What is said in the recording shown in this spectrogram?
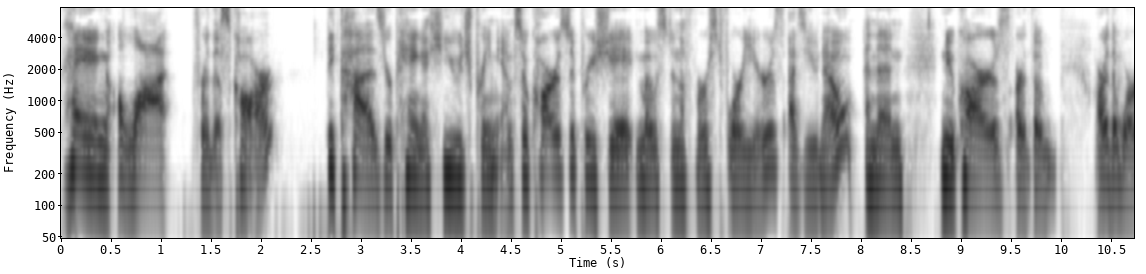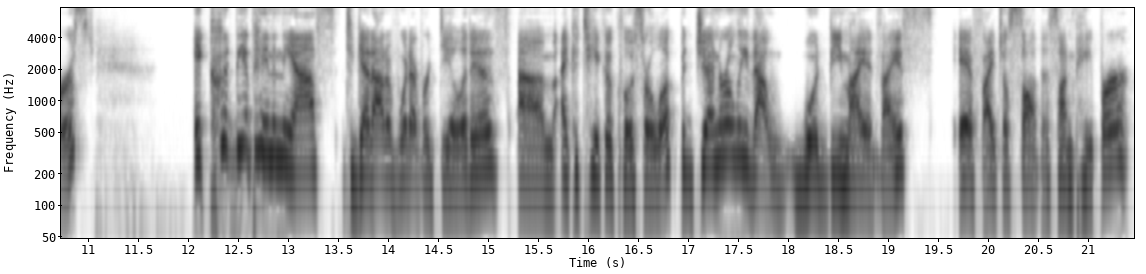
paying a lot for this car because you're paying a huge premium. So cars depreciate most in the first 4 years as you know, and then new cars are the are the worst. It could be a pain in the ass to get out of whatever deal it is. Um, I could take a closer look, but generally that would be my advice if I just saw this on paper.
